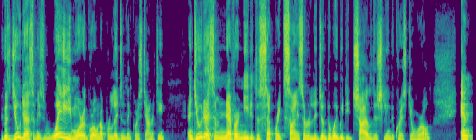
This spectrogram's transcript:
Because Judaism is way more a grown up religion than Christianity. And Judaism never needed to separate science and religion the way we did childishly in the Christian world. And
